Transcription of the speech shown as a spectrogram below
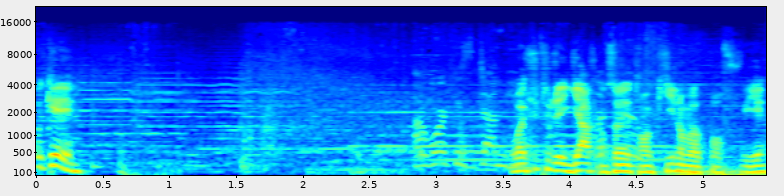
Ok, on va tuer tous les gardes comme ça on est tranquille, on va pouvoir fouiller.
